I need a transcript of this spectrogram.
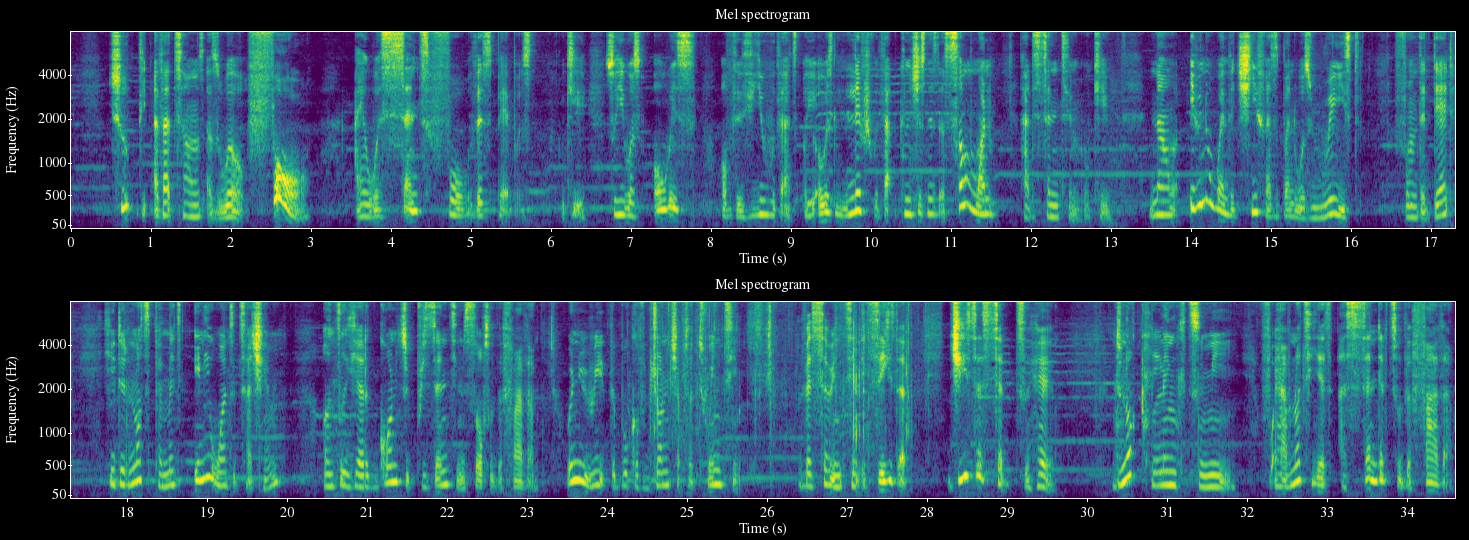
to the other towns as well, for I was sent for this purpose. Okay, so he was always of the view that, he always lived with that consciousness that someone had sent him. Okay. Now, even when the chief husband was raised from the dead, he did not permit anyone to touch him until he had gone to present himself to the Father. When you read the book of John, chapter 20, verse 17, it says that Jesus said to her, Do not cling to me, for I have not yet ascended to the Father.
